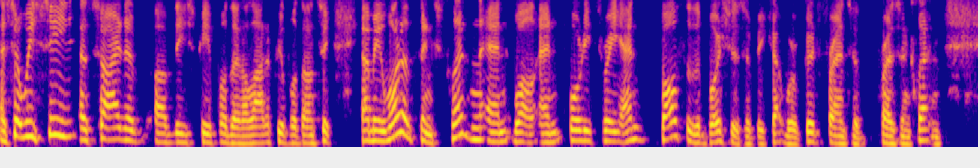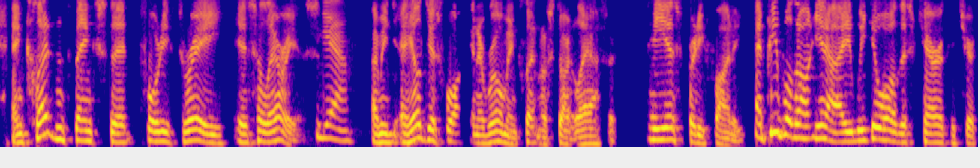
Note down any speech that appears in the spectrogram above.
and so we see a side of of these people that a lot of people don't see. I mean, one of the things Clinton and well, and forty three and both of the Bushes have become were good friends of President Clinton, and Clinton thinks that forty three is hilarious. Yeah, I mean, he'll just walk in a room and Clinton will start laughing. He is pretty funny. And people don't, you know, we do all this caricature.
